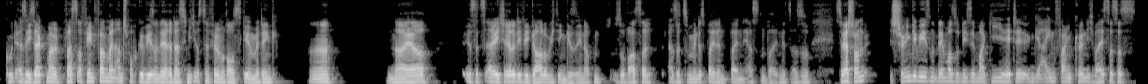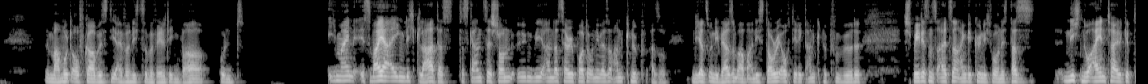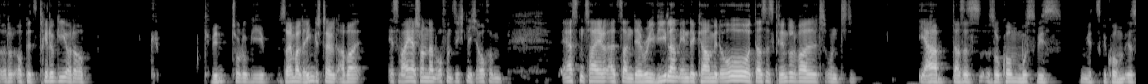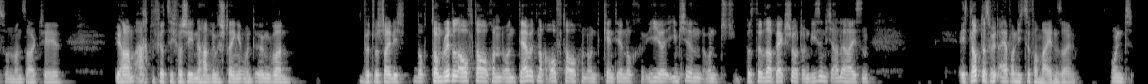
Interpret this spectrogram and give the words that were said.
Gut, also ich sag mal, was auf jeden Fall mein Anspruch gewesen wäre, dass ich nicht aus dem Film rausgehe und mir denke, äh, naja, ist jetzt eigentlich relativ egal, ob ich den gesehen habe. Und so war es halt. Also zumindest bei den, bei den ersten beiden jetzt. Also es wäre schon schön gewesen, wenn man so diese Magie hätte irgendwie einfangen können. Ich weiß, dass das eine Mammutaufgabe ist, die einfach nicht zu bewältigen war. Und ich meine, es war ja eigentlich klar, dass das Ganze schon irgendwie an das Harry Potter-Universum anknüpft. Also nicht ans Universum, aber an die Story auch direkt anknüpfen würde. Spätestens als dann angekündigt worden ist, dass es nicht nur einen Teil gibt, oder ob jetzt Trilogie oder ob Quintologie, sei mal dahingestellt, aber es war ja schon dann offensichtlich auch im ersten Teil, als dann der Reveal am Ende kam mit, oh, das ist Grindelwald und ja, dass es so kommen muss, wie es jetzt gekommen ist und man sagt, hey, wir haben 48 verschiedene Handlungsstränge und irgendwann wird wahrscheinlich noch Tom Riddle auftauchen und der wird noch auftauchen und kennt ihr noch hier Ihmchen und Bastilla Backshot und wie sie nicht alle heißen. Ich glaube, das wird einfach nicht zu vermeiden sein. Und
